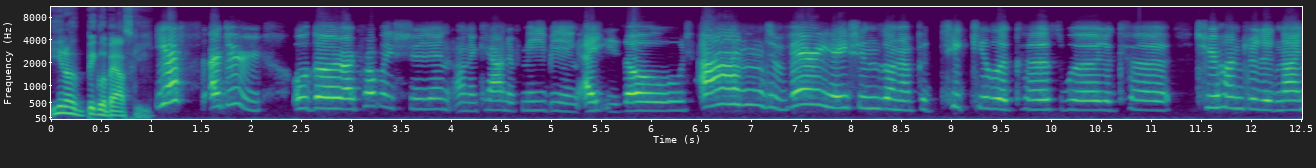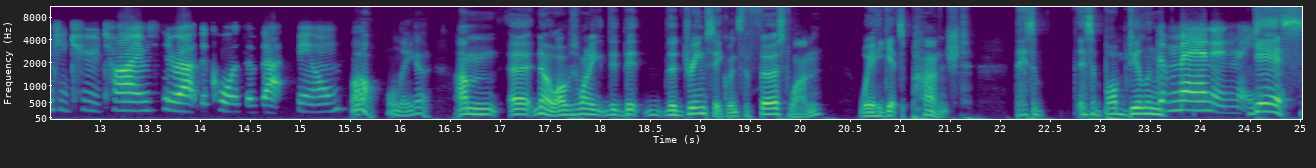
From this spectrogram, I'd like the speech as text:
you know, Big Lebowski. Yes, I do. Although I probably shouldn't on account of me being eight years old. And variations on a particular curse word occur 292 times throughout the course of that film. Oh, well, there you go. Um, uh, no, I was wondering the, the the dream sequence, the first one where he gets punched. There's a there's a Bob Dylan. The Man in Me. yes,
